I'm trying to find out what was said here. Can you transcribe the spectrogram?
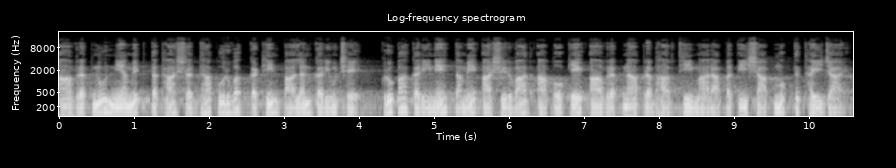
આ વ્રતનું નિયમિત તથા શ્રદ્ધાપૂર્વક કઠિન પાલન કર્યું છે. કૃપા કરીને તમે આશીર્વાદ આપો કે આ વ્રતના પ્રભાવથી મારા પતિ શાપમુક્ત થઈ જાય.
